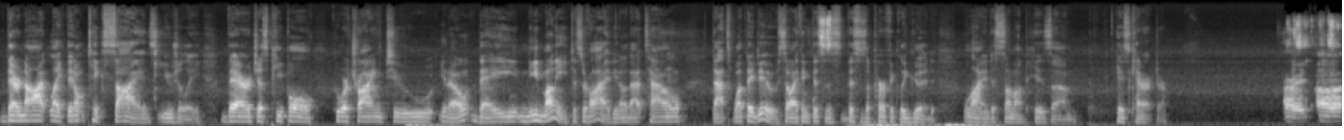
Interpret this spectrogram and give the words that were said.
They're not like they don't take sides usually. They're just people who are trying to, you know, they need money to survive. You know, that's how that's what they do. So I think this is this is a perfectly good line to sum up his um his character. All right, uh,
